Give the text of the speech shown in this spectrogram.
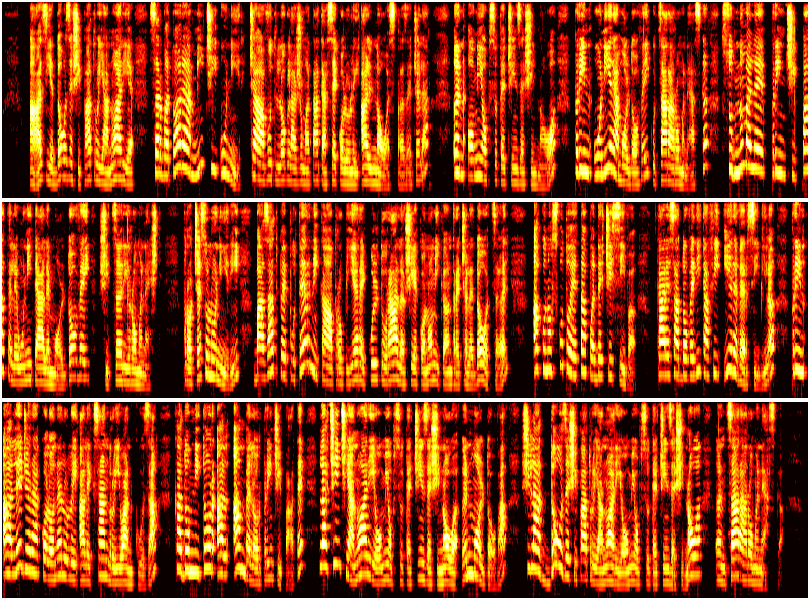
Azi e 24 ianuarie, sărbătoarea Micii Uniri, ce a avut loc la jumătatea secolului al XIX-lea, în 1859, prin unirea Moldovei cu țara românească, sub numele Principatele Unite ale Moldovei și Țării Românești. Procesul unirii, bazat pe puternica apropiere culturală și economică între cele două țări, a cunoscut o etapă decisivă, care s-a dovedit a fi irreversibilă prin alegerea colonelului Alexandru Ioan Cuza ca domnitor al ambelor principate la 5 ianuarie 1859 în Moldova și la 24 ianuarie 1859 în țara românească.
